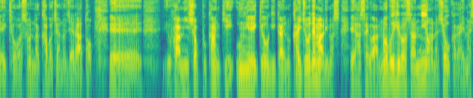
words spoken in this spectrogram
えー、今日はそんなかぼちゃのジェラート、え、ファーミンショップ歓喜運営協議会の会長でもあります、え、長谷川信弘さんにお話を伺いました。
